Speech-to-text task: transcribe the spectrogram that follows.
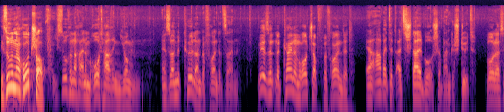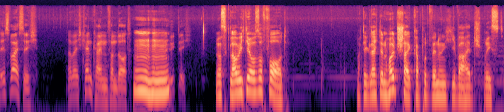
Ich suche nach Rotschopf. Ich suche nach einem rothaarigen Jungen. Er soll mit Köhlern befreundet sein. Wir sind mit keinem Rotschopf befreundet. Er arbeitet als Stallbursche beim Gestüt. Wo das ist, weiß ich. Aber ich kenne keinen von dort. Mhm. Dich. Das glaube ich dir auch sofort. Mach dir gleich den Holzscheit kaputt, wenn du nicht die Wahrheit sprichst.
